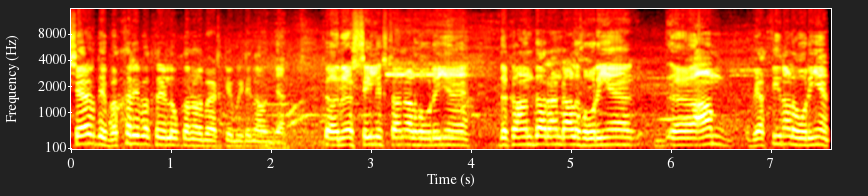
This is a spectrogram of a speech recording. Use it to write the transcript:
ਸ਼ਹਿਰ ਦੇ ਵੱਖਰੇ ਵੱਖਰੇ ਲੋਕਾਂ ਨਾਲ ਬੈਠ ਕੇ ਮੀਟਿੰਗਾਂ ਹੋਈਆਂ ਤਾਂ ਇੰਡਸਟਰੀਲਿਸਟਾਂ ਨਾਲ ਹੋ ਰਹੀਆਂ ਦੁਕਾਨਦਾਰਾਂ ਨਾਲ ਹੋ ਰਹੀਆਂ ਆਮ ਵਿਅਕਤੀ ਨਾਲ ਹੋ ਰਹੀਆਂ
